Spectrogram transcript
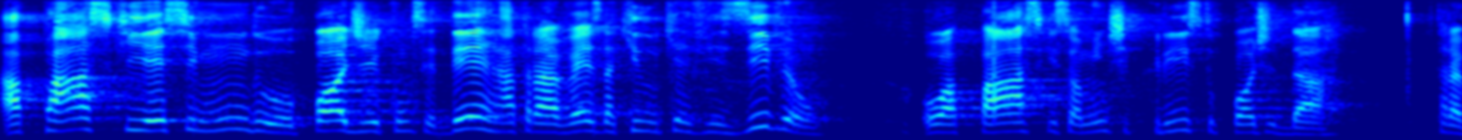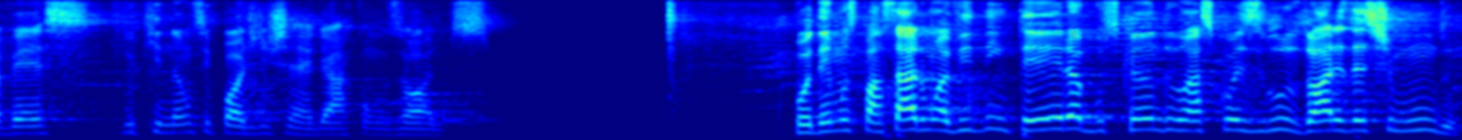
A paz que esse mundo pode conceder através daquilo que é visível? Ou a paz que somente Cristo pode dar através do que não se pode enxergar com os olhos? Podemos passar uma vida inteira buscando as coisas ilusórias deste mundo.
